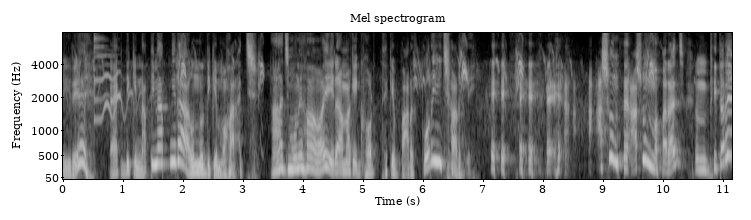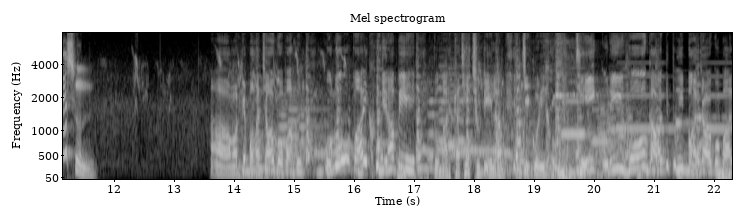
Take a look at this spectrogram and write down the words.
এই রে একদিকে নাতি নাতনিরা অন্যদিকে মহারাজ। আজ মনে হয় এরা আমাকে ঘর থেকে বার করেই ছাড়বে। আসুন আসুন মহারাজ ভিতরে আসুন। আমাকে বাঁচাও গোপাল কোনো উপায় খুঁজে না পেয়ে তোমার কাছে ছুটে এলাম যে করেই হোক যে করেই হোক আমাকে তুমি বাঁচাও গোপাল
